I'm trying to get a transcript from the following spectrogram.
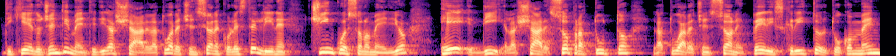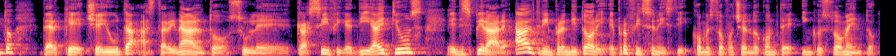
ti chiedo gentilmente di lasciare la tua recensione con le stelline, 5 sono meglio, e di lasciare soprattutto la tua recensione per iscritto, il tuo commento, perché ci aiuta a stare in alto sulle classifiche di iTunes ed ispirare altri imprenditori e professionisti come sto facendo con te in questo momento.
